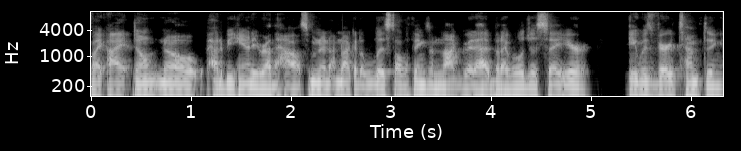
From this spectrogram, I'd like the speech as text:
Like I don't know how to be handy around the house. I mean, I'm not going to list all the things I'm not good at, but I will just say here, it was very tempting,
